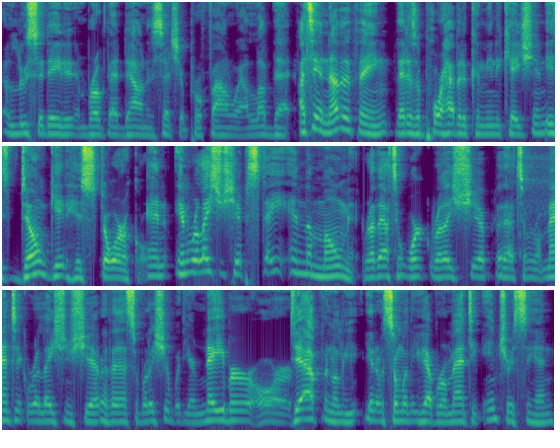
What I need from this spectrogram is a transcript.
elucidated and broke that down in such a profound way. I love that. I'd say another thing that is a poor habit of communication is don't get historical. And in relationships, stay in the moment, whether that's a work relationship, whether that's a romantic relationship, whether that's a relationship with your neighbor or definitely, you know, someone that you have romantic interests in,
